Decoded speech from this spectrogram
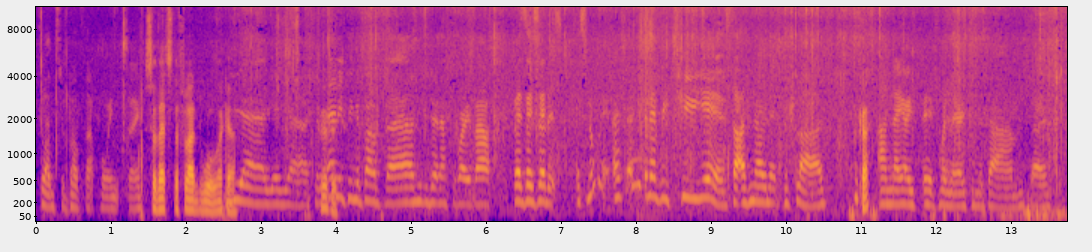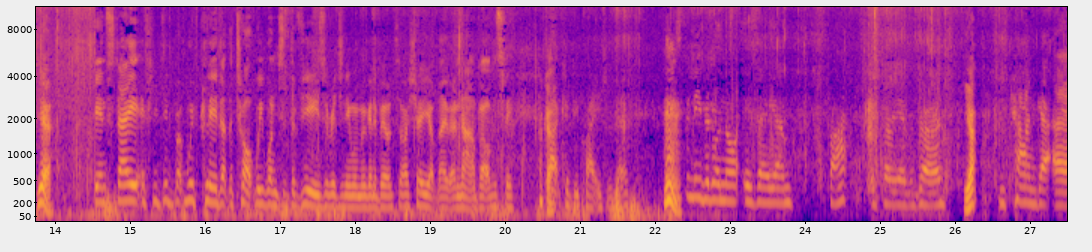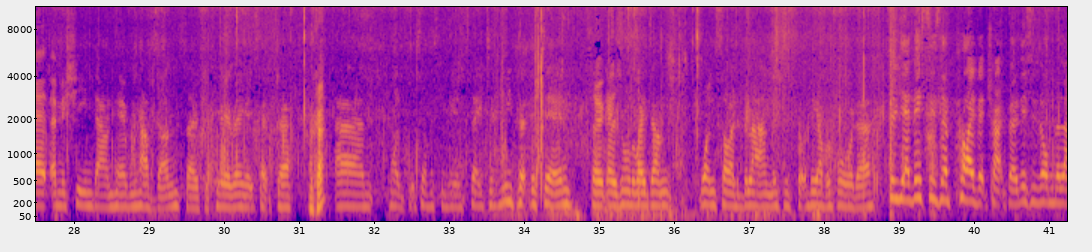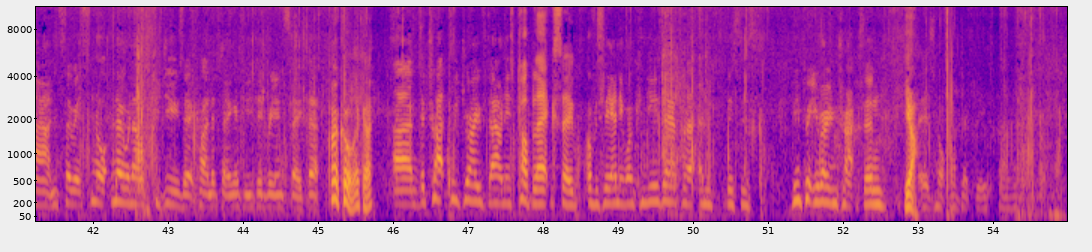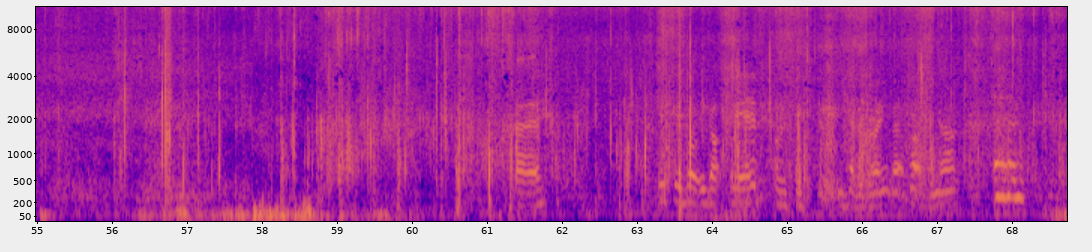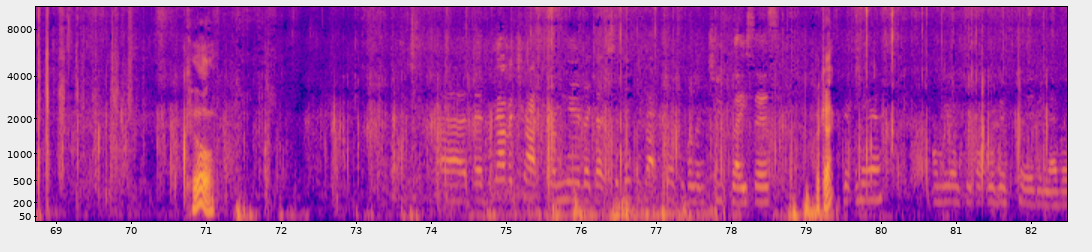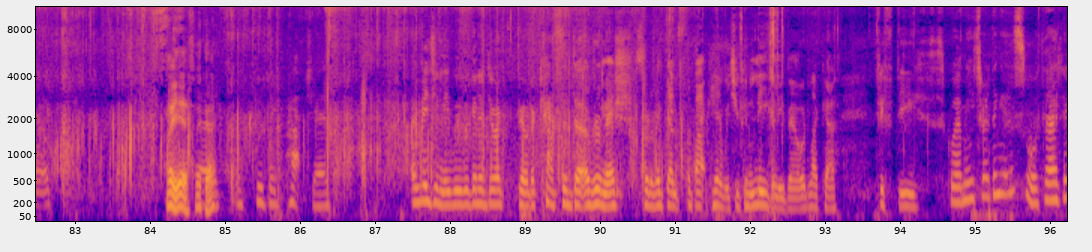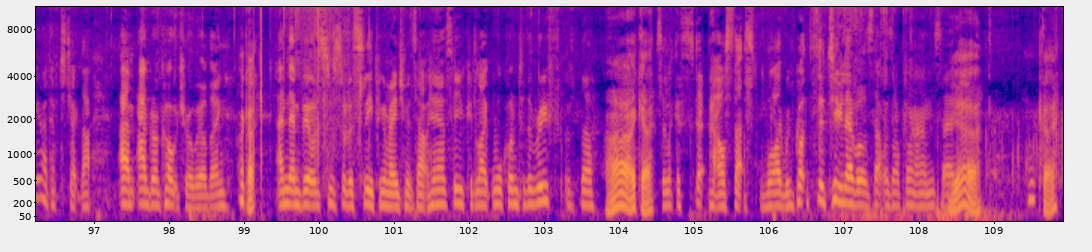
Floods above that point. So. So that's the flood wall. Okay. Yeah, yeah, yeah. So Perfect. anything above there, you don't have to worry about. But as I said, it's it's not. It's only been every two years that I've known it to flood, Okay. and they it's when they open the dam. So Yeah. reinstate. If you did, but we've cleared at the top. We wanted the views originally when we were going to build, so I'll show you up there now. But obviously, Okay. that could be quite easy to. Hmm. This, believe it or not, is a um, track. It's very overgrown. Yeah. You can get a, a machine down here. We have done so for clearing, etc. Okay. Um, once it's obviously reinstated, we put this in, so it goes all the way down one side of the land. This is sort of the other border. So yeah, this is a private track though. This is on the land, so it's not no one else could use it, kind of thing. If you did reinstate it, Oh, cool. Okay. um, the track we drove down is public, so obviously anyone can use it. But and this is if you put your own tracks in, Yeah. it's not public use. Uh, This is what we got cleared. Obviously, some heather growing, but apart from that. Um, Cool. uh, there's another track from here that goes, so this is accessible in two places. Okay. Here, and we also got all this and. Oh yes. So Okay. there's two big patches. Originally, we were going to do a, build a casa de arrumos, sort of against the back here, which you can legally build, like a 50 square metre, I think it is, or 30. I'd have to check that. Um, agricultural building, Okay. and then build some sort of sleeping arrangements out here, so you could like walk onto the roof of the. Ah. Okay. So like a step house. That's why we've got the two levels. That was our plan. So Yeah. Okay.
